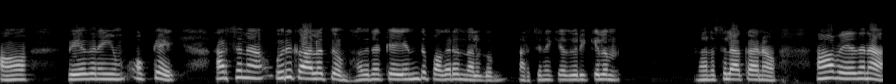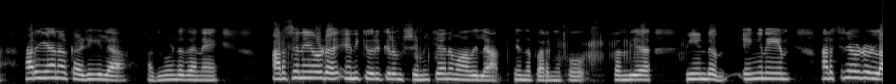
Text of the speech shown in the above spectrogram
ആ വേദനയും ഒക്കെ അർച്ചന ഒരു കാലത്തും അതിനൊക്കെ എന്ത് പകരം നൽകും? അർച്ചനയ്ക്ക് അതൊരിക്കലും മനസ്സിലാക്കാനോ ആ വേദന അറിയാനോ കഴിയില്ല. അതുകൊണ്ട് തന്നെ അർച്ചനയോട് എനിക്കൊരിക്കലും ക്ഷമിക്കാനുമാവില്ല എന്ന് പറഞ്ഞപ്പോൾ സന്ധ്യ വീണ്ടും എങ്ങനെയും അർച്ചനയോടുള്ള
